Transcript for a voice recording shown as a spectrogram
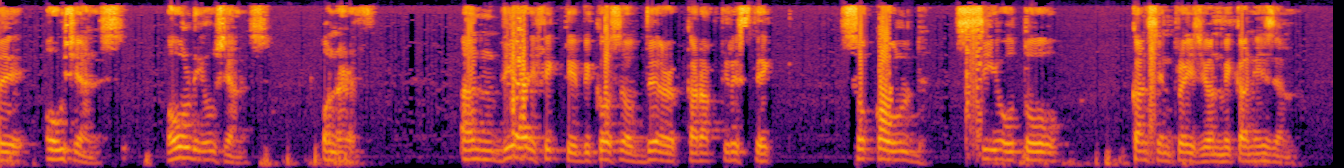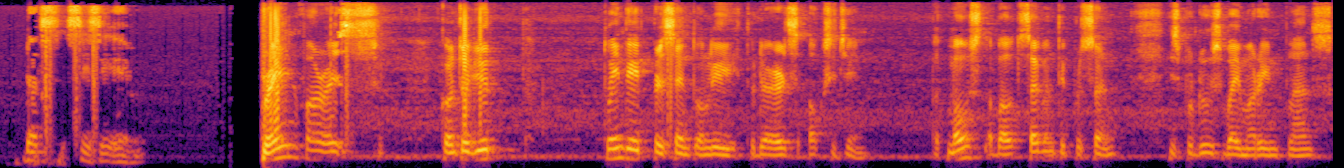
the oceans, all the oceans on Earth. And they are effective because of their characteristic so-called CO2 concentration mechanism. That's CCM. Rainforests contribute 28% only to the Earth's oxygen but most, about 70%, is produced by marine plants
